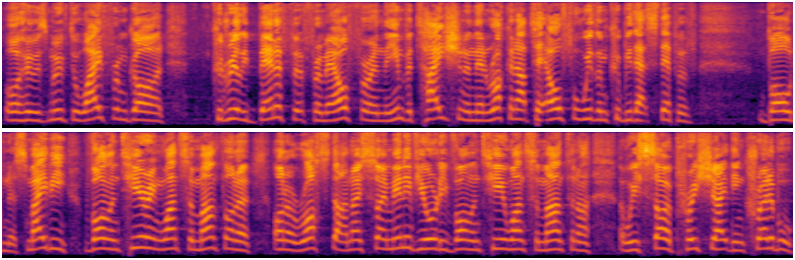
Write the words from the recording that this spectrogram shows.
or who has moved away from God could really benefit from Alpha and the invitation, and then rocking up to Alpha with them could be that step of boldness. Maybe volunteering once a month on a, on a roster. I know so many of you already volunteer once a month, and I, we so appreciate the incredible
